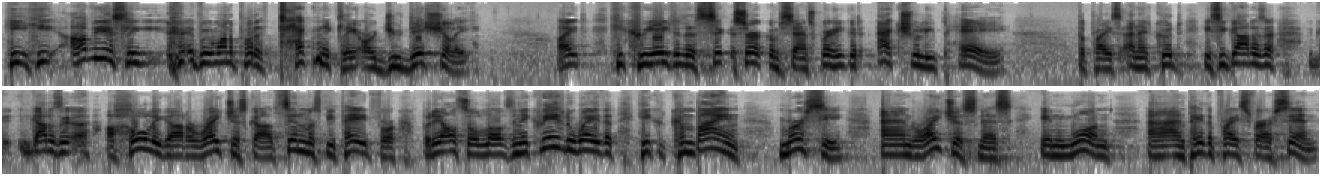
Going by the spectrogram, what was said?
he, he obviously, if we want to put it technically or judicially, right, He created a circumstance where He could actually pay the price. And it could, you see, God is, a, God is a, a, holy God, a righteous God. Sin must be paid for, but He also loves. And He created a way that He could combine mercy and righteousness in one uh, and pay the price for our sin.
